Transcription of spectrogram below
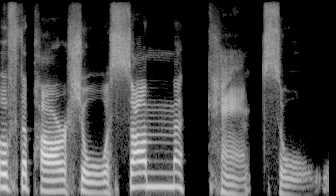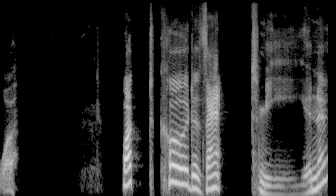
of the partial sum cancel. What could that mean?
